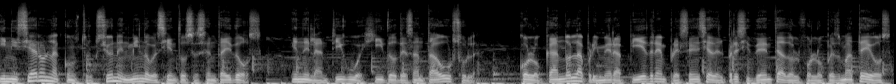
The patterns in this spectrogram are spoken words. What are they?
iniciaron la construcción en 1962, en el antiguo ejido de Santa Úrsula, colocando la primera piedra en presencia del presidente Adolfo López Mateos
